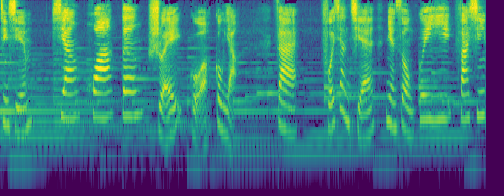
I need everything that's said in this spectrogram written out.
进行香花灯水果供养，在佛像前念诵皈依发心，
